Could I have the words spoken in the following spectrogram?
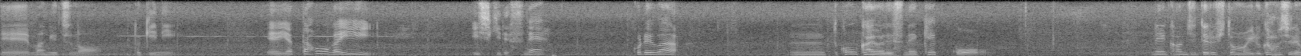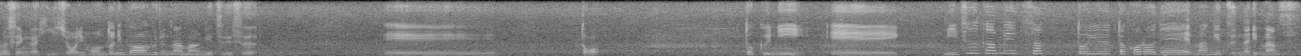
えー、満月の時に、えー、やった方がいい意識ですね。これはうん今回はですね結構ね感じてる人もいるかもしれませんが非常に本当にパワフルな満月です。えー、と特に、えー、水亀座というところで満月になります。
